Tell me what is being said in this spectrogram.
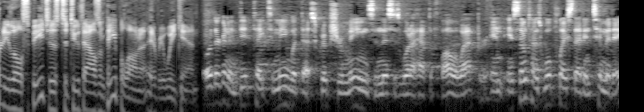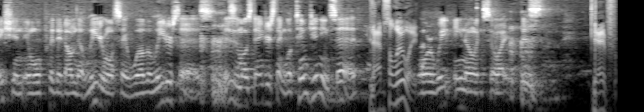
pretty little speeches to 2,000 people on it every weekend. Or they're going to dictate to me what that scripture means, and this is what I have to follow after. And, and sometimes we'll place that intimidation and we'll put it on the leader and we'll say, well, the leader says, this is the most dangerous thing. Well, Tim Jennings said. Absolutely. Or we, you know, and so I, this, if,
